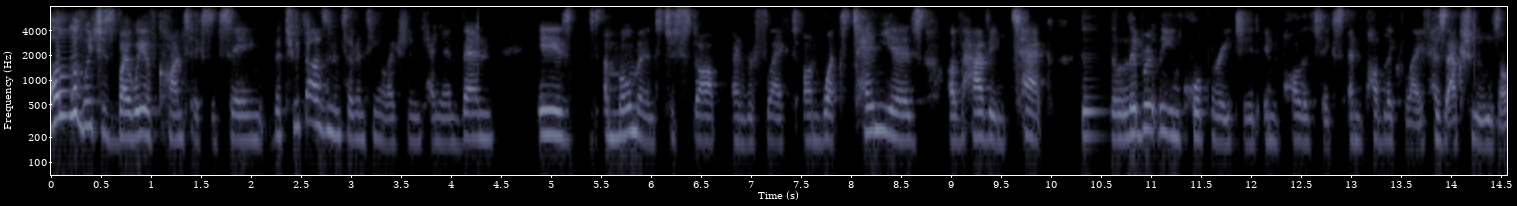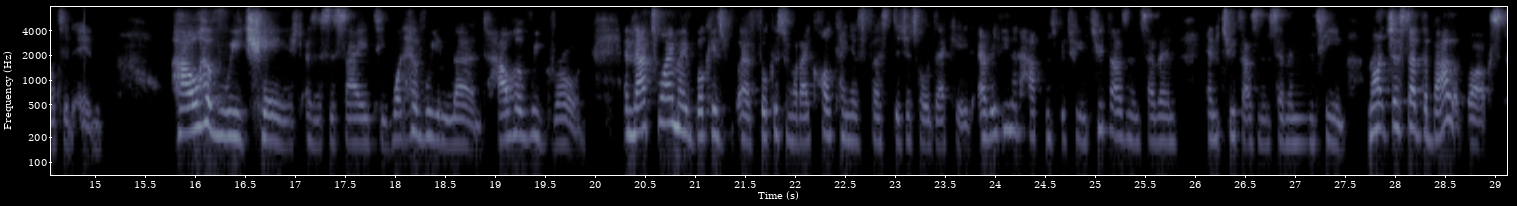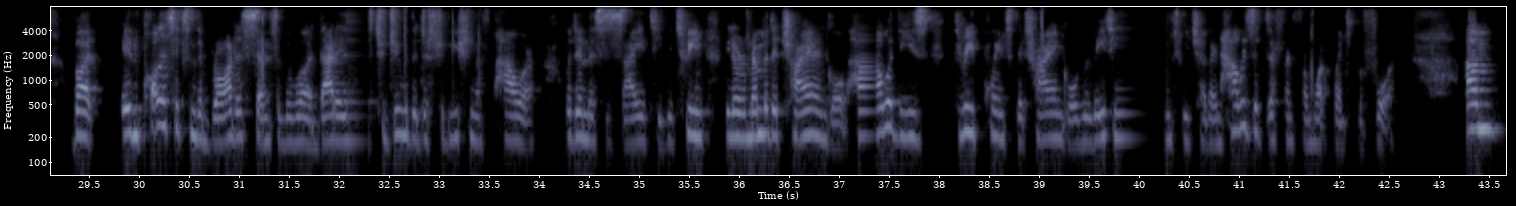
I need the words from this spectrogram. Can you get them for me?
all of which is by way of context of saying the 2017 election in Kenya then is a moment to stop and reflect on what 10 years of having tech deliberately incorporated in politics and public life has actually resulted in. How have we changed as a society? What have we learned? How have we grown? And that's why my book is uh, focused on what I call Kenya's first digital decade, everything that happens between 2007 and 2017, not just at the ballot box, but in politics in the broadest sense of the word, that is to do with the distribution of power within the society between, you know, remember the triangle, how are these three points of the triangle relating to each other and how is it different from what went before? Um,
